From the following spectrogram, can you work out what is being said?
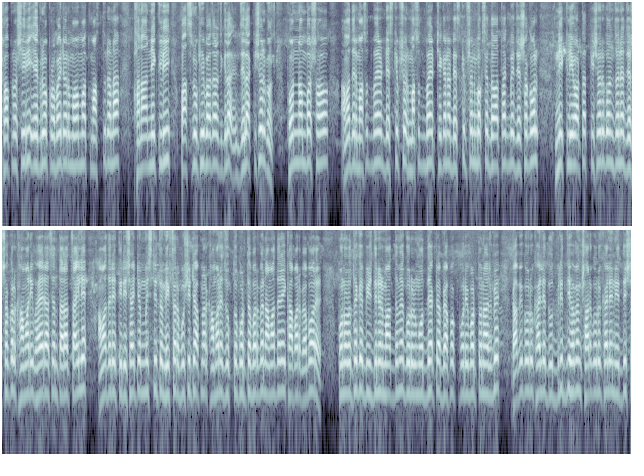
Swapnashiri agro provider Mohammad মাস্তুরানা থানা নিকলি, পাঁচরুখি বাজার, জেলা কিশোরগঞ্জ। ফোন নম্বর সহ আমাদের মাসুদ ভাইয়ের ডেসক্রিপশন মাসুদ ভাইয়ের ঠিকানা ডেসক্রিপশন বক্সে দেওয়া থাকবে। যে সকল নিকলি অর্থাৎ কিশোরগঞ্জ জোনের যে সকল খামারি ভাইয়ের আছেন, তারা চাইলে আমাদের এই তিরিশ আইটেম মিশ্রিত মিক্সার বসিটি আপনার খামারে যুক্ত করতে পারবেন। আমাদের এই খাবার ব্যবহারের পনেরো থেকে বিশ দিনের মাধ্যমে গরুর মধ্যে একটা ব্যাপক পরিবর্তন আসবে। গাভী গরু খাইলে দুধ বৃদ্ধি হবে এবং সার গরু খাইলে নির্দিষ্ট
